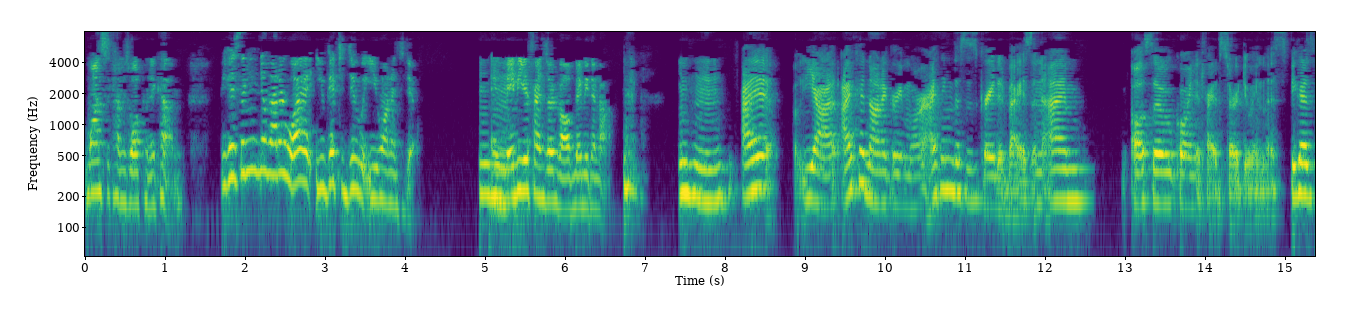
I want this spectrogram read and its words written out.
wants to come is welcome to come. Because then no matter what, you get to do what you wanted to do. And hmm maybe your friends are involved, maybe they're not. hmm I, yeah, I could not agree more. I think this is great advice, and I'm also going to try to start doing this because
